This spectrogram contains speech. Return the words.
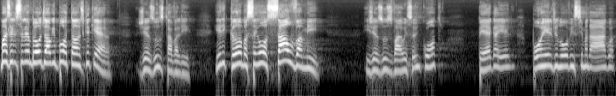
Mas ele se lembrou de algo importante, o que, que era? Jesus estava ali. E ele clama: Senhor, salva-me. E Jesus vai ao seu encontro, pega ele, põe ele de novo em cima da água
